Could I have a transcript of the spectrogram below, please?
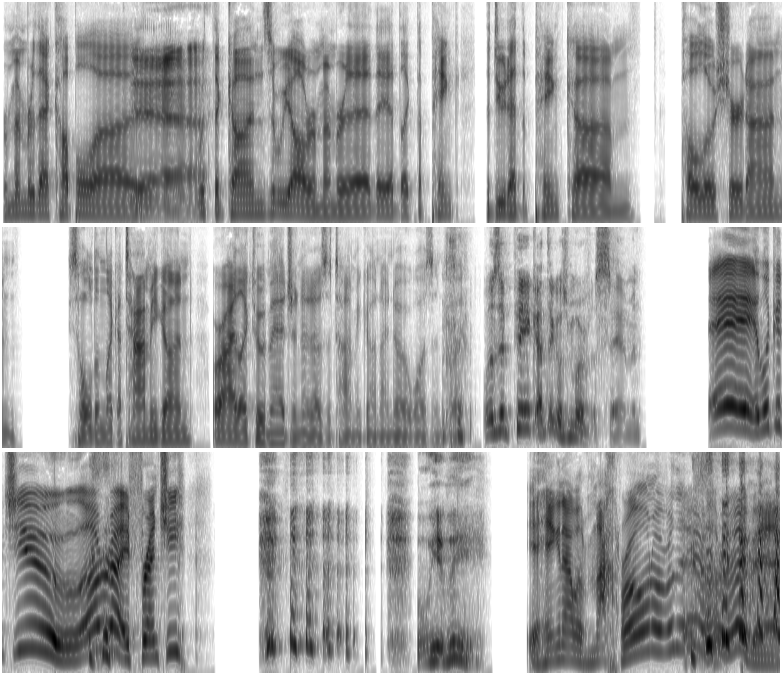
Remember that couple? Uh, yeah. with the guns. We all remember that. They had like the pink. The dude had the pink um polo shirt on, and he's holding like a Tommy gun. Or I like to imagine it as a Tommy gun. I know it wasn't, but was it pink? I think it was more of a salmon. hey, look at you! All right, Frenchie. oui, oui. You hanging out with Macron over there? All right, man.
